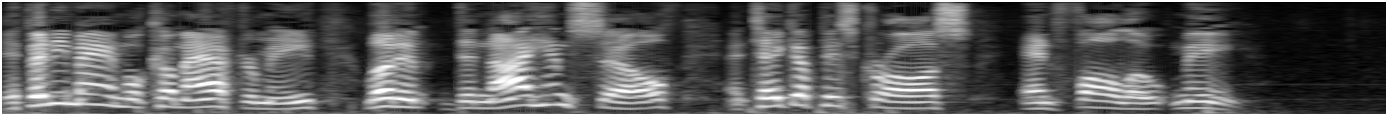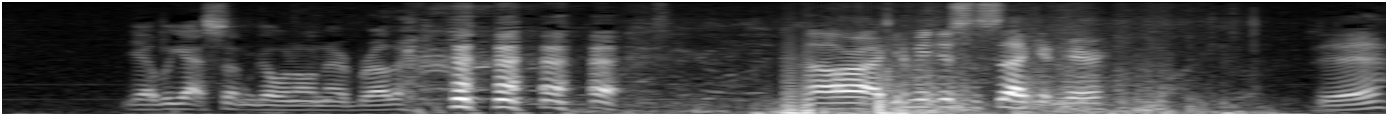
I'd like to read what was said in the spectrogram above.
If any man will come after me, let him deny himself and take up his cross and follow me. Yeah, we got something going on there, brother. All right, give me just a second here. Yeah,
